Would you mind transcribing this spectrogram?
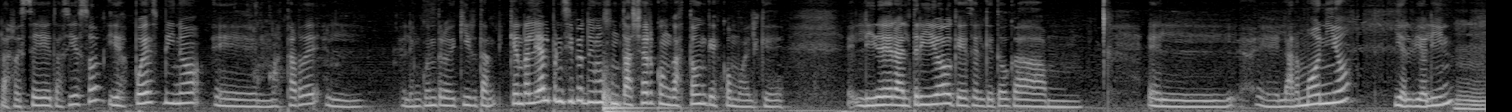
las recetas y eso. Y después vino eh, más tarde el, el encuentro de Kirtan, que en realidad al principio tuvimos un taller con Gastón, que es como el que lidera el trío, que es el que toca mm, el, el armonio y el violín. Mm.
